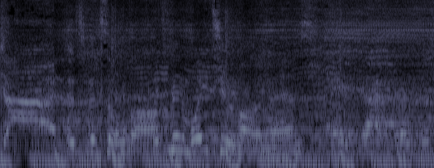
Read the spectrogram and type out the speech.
John. It's been so long. It's been way too long, man. Hey, Zac, where's this?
